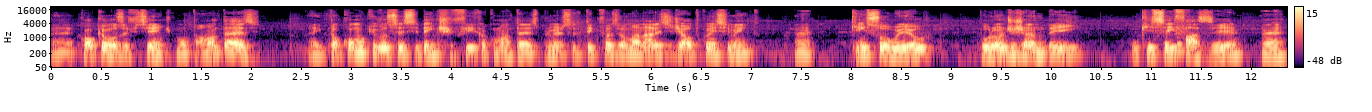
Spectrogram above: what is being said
É, qual que é o uso eficiente? Montar uma tese. Então, como que você se identifica com uma tese? Primeiro, você tem que fazer uma análise de autoconhecimento. Né? Quem sou eu? Por onde já andei? O que sei fazer? Né?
